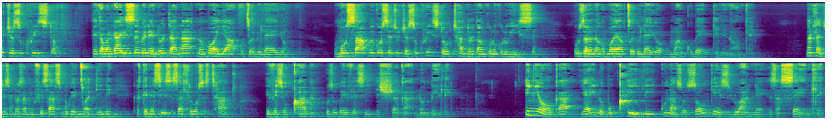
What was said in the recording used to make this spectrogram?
uJesu Kristo ngegama likayisebe nendodana nomoya ucebileyo. Umusa wenkosi yethu uJesu Kristo uthando likaNkulunkulu uyise. Ubuzalwane ngomoya ucebileyo makube kini nonke. Namhlanje thando zami ngifisa sibuke encwadini kaGenesis isahluko sesithathu ivesi yokuqala kuze kube ivesi yesishaka lombili. Inyoka yayinobuqili kunazo zonke izilwane zasendle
